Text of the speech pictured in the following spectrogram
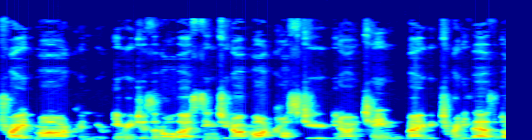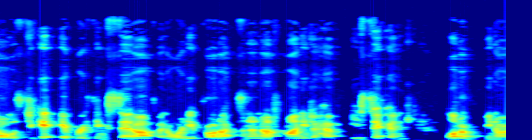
trademark and your images and all those things. You know, it might cost you, you know, ten, maybe twenty thousand dollars to get everything set up and all your products and enough money to have your second lot of, you know,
